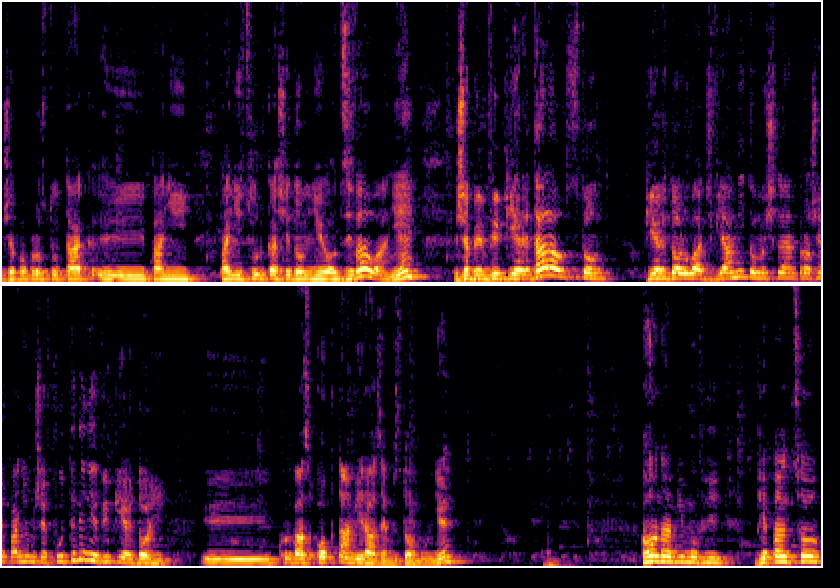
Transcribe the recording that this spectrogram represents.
że po prostu tak y, pani, pani córka się do mnie odzywała, nie? Żebym wypierdalał stąd, pierdolła drzwiami, to myślałem, proszę panią, że futryny wypierdoli, yy, kurwa, z oknami razem z domu, nie? Ona mi mówi, wie pan co,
